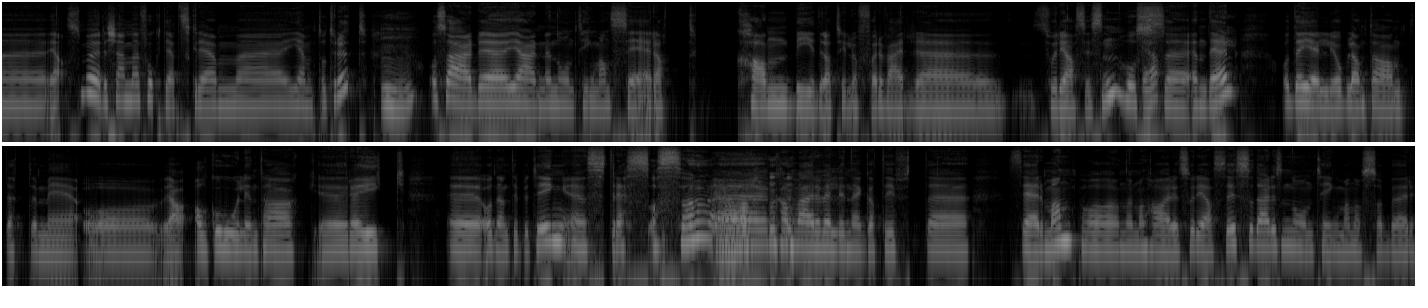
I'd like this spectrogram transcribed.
eh, ja, smører seg med fuktighetskrem uh, jevnt og trutt. Mm. Og så er det gjerne noen ting man ser at kan bidra til å forverre psoriasisen hos Ja. eh, en del. Og det gjelder jo bl.a. dette med å, ja, alkoholinntak, eh, røyk eh, og den type ting. Eh, stress også eh, kan være veldig negativt, eh, ser man på når man har psoriasis. Så det er liksom noen ting man også bør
